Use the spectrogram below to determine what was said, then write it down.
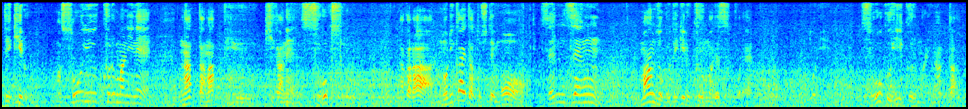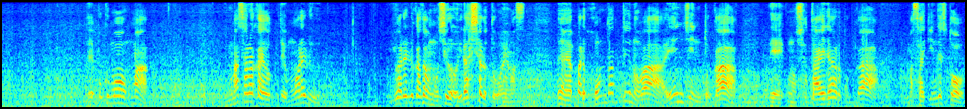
できる、まあ、そういう車にねなったなっていう気がねすごくするから乗り換えたとしても全然満足できる車ですこれ本当にすごくいい車になったで僕もまあ今更かよって思われる言われる方ももちろんいらっしゃると思います。でもやっぱりホンダっていうのはエンジンとか、でこの車体であるとか、まあ、最近ですと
